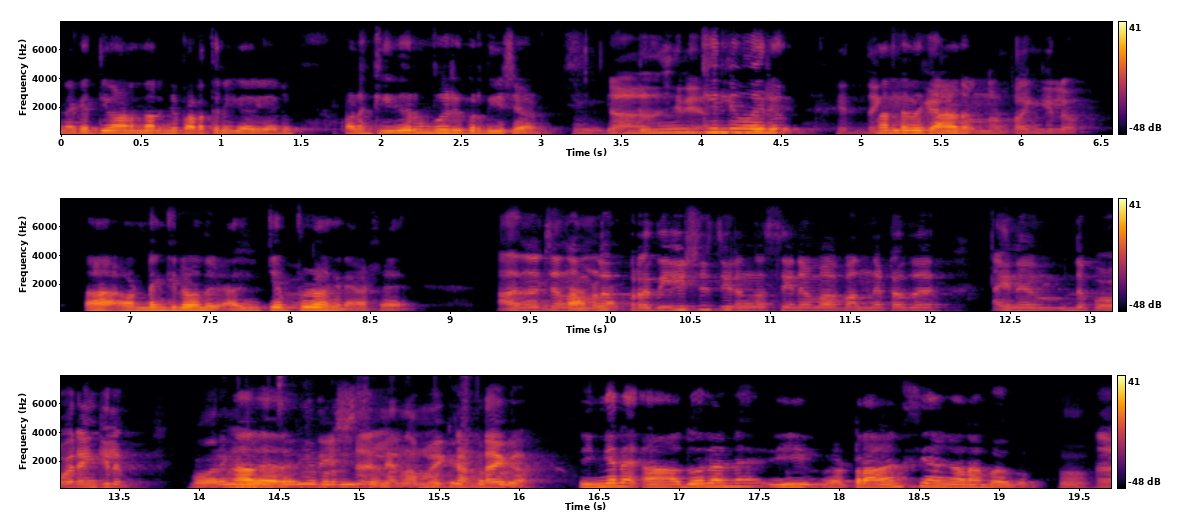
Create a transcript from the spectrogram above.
നെഗറ്റീവ് ആണെന്ന് അറിഞ്ഞ് പടത്തിന് കയറിയാലും പടം കയറുമ്പോൾ ഒരു പ്രതീക്ഷയാണ്. എന്തെങ്കിലും ഒരു നല്ലത് കാണും. ഉണ്ടെങ്കിലോ ആ, ഉണ്ടെങ്കിലോ എന്ന് അത് എപ്പോഴും അങ്ങനെ പക്ഷെ അതെന്ന് വെച്ചാൽ നമ്മൾ പ്രതീക്ഷിച്ചിരുന്ന സിനിമ വന്നിട്ടത് അതിന് ഇത് പോരെങ്കിലും. പ്രതീക്ഷ കണ്ടേക്കാം. ഇങ്ങനെ ആ അതുപോലെ തന്നെ ഈ ട്രാൻസ് ഞാൻ കാണാൻ പോകും ആ,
